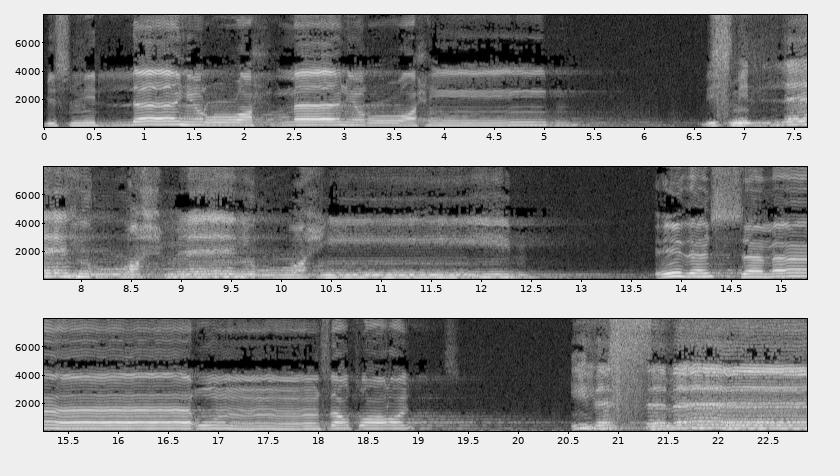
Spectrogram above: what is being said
بسم الله الرحمن الرحيم. بسم الله الرحمن الرحيم. إذا السماء انفطرت. إذا السماء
